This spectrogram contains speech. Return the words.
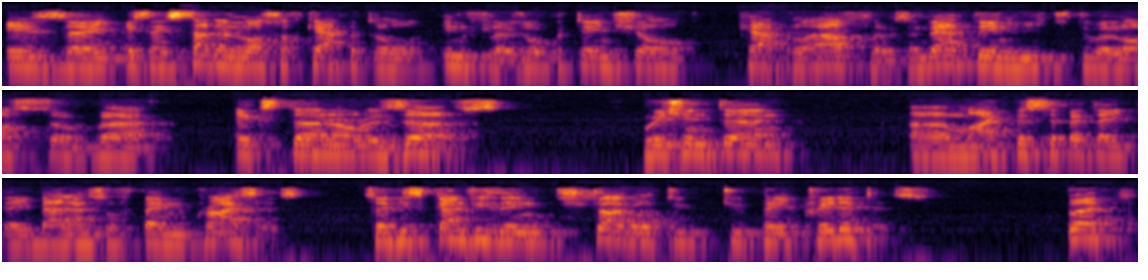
is a, is a sudden loss of capital inflows or potential capital outflows. And that then leads to a loss of uh, external reserves, which in turn uh, might precipitate a balance of payment crisis. So these countries then struggle to, to pay creditors. But,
